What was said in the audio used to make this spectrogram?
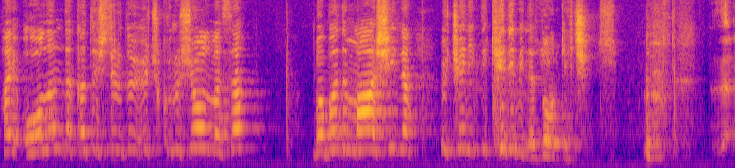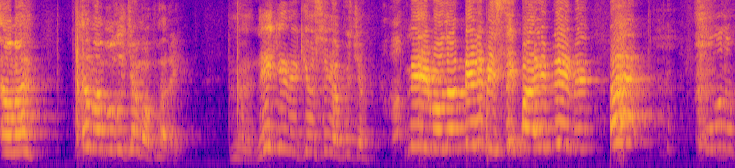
Hay oğlanın da katıştırdığı üç kuruşu olmasa... ...babanın maaşıyla üç enikli kedi bile zor geçinir. Ama, ama bulacağım o parayı. Ha, Ne gerekiyorsa yapacağım. Mühim olan benim istikbalim değil mi? Ha? Oğlum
